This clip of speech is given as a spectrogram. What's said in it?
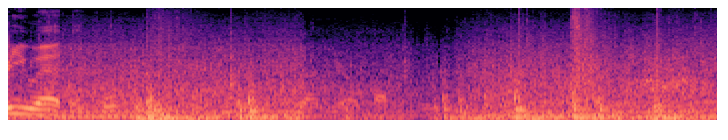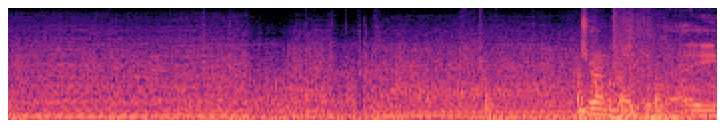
Where are you at, Deadpool? The trying to make it to A.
